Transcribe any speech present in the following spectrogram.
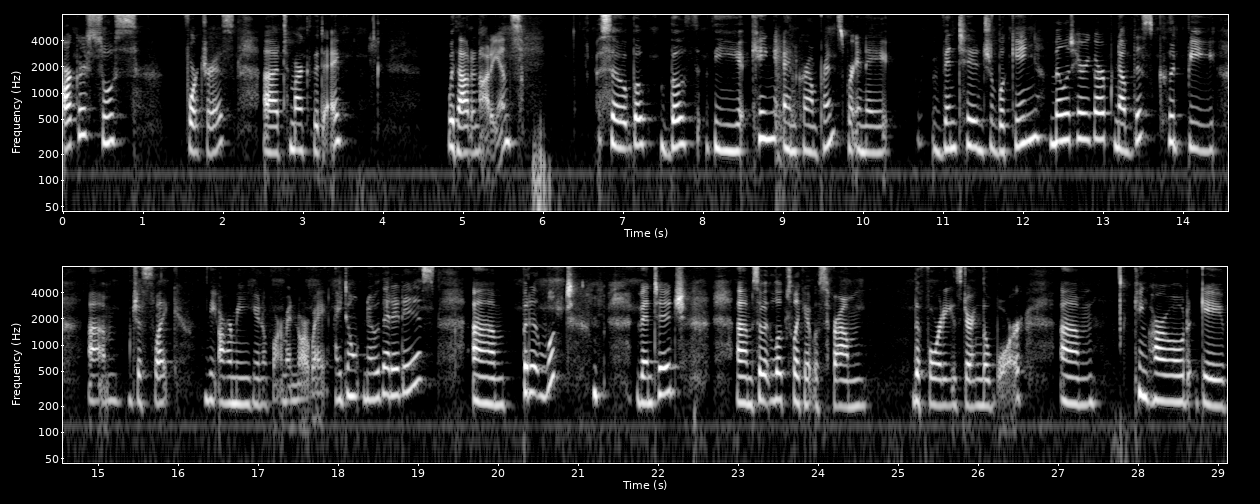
Akershus Fortress uh, to mark the day without an audience. So both both the king and crown prince were in a vintage looking military garb. Now this could be um, just like the army uniform in Norway. I don't know that it is, um, but it looked vintage. Um, so it looked like it was from the 40s during the war. Um, King Harald gave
